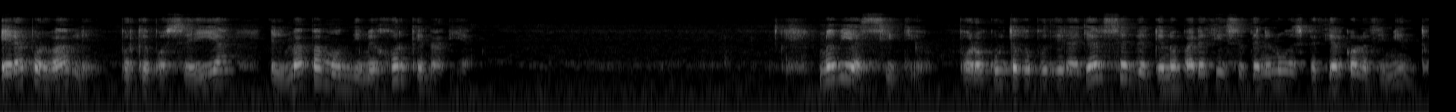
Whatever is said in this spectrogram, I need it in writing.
Era probable, porque poseía el mapa mundi mejor que nadie. No había sitio, por oculto que pudiera hallarse, del que no pareciese tener un especial conocimiento.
